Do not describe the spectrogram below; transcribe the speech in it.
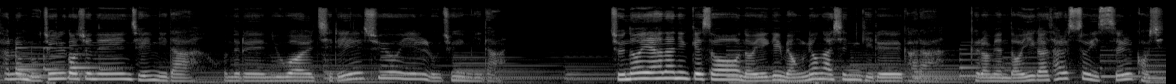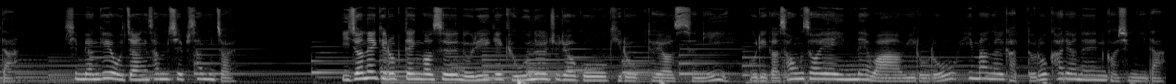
샬롬 로중 읽어주는 제입니다. 오늘은 6월 7일 수요일 로중입니다. 주 너의 하나님께서 너희에게 명령하신 길을 가라. 그러면 너희가 살 수 있을 것이다. 신명기 5장 33절. 이전에 기록된 것은 우리에게 교훈을 주려고 기록되었으니 우리가 성서의 인내와 위로로 희망을 갖도록 하려는 것입니다.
